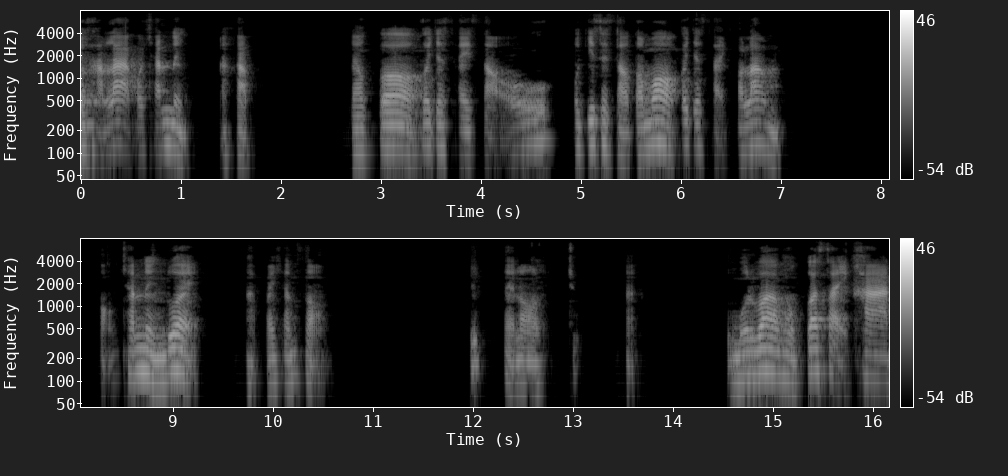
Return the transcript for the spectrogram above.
ลฐานรากไว้ชั้นหนึ่งนะครับ แล้วก็ก็จะใส่เสาเมื่อกี้ใส่เสาต่อหม้อก็จะใส่คอลัมน์ของชั้นหนึ่งด้วยนะไปชั้นสองชึบใส่รอเลย มมุติว่าผมก็ใส่คาน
